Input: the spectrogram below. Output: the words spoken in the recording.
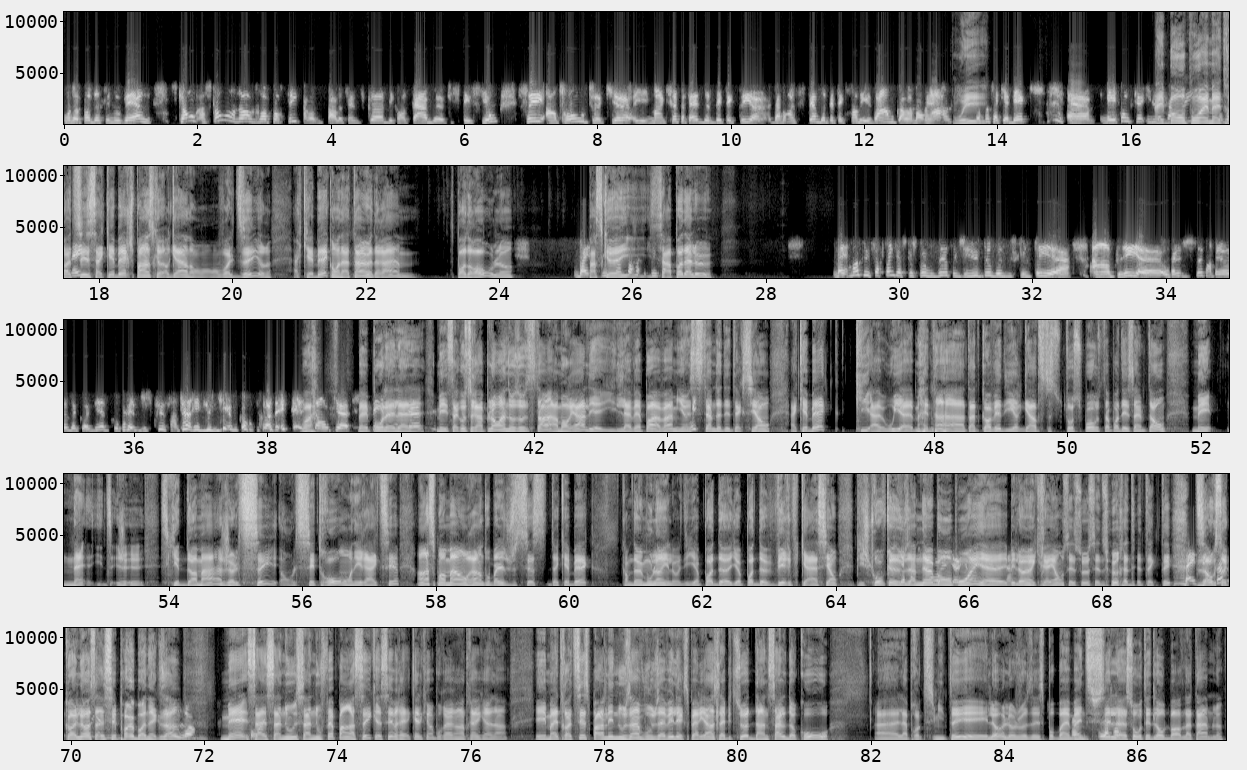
On n'a pas de ces nouvelles. Ce qu'on, ce qu'on a reporté par, par le syndicat des comptables euh, spéciaux, c'est entre autres qu'il manquerait peut-être de détecter, euh, d'avoir un système de détection des armes comme à Montréal, Oui. versus à Québec. Euh, mais sauf qu'il Un bon point, Maître Otis. À Québec, je pense que, regarde, on, on va le dire, à Québec, on attend un drame. C'est pas drôle, là. Ben, Parce que ça, ça n'a pas d'allure. Ben, moi, c'est certain que ce que je peux vous dire, c'est que j'ai eu plus de difficultés à, à entrer euh, au palais de justice en période de COVID qu'au palais de justice en temps régulier, vous comprenez? Ouais. Donc, euh, Ben pour le- mais ça rappelons à nos auditeurs, à Montréal, il ne l'avait pas avant, mais il y a un Oui. système de détection. À Québec, qui, ah, oui, euh, maintenant, en temps de COVID, il regarde si tu tousses pas ou si tu n'as pas des symptômes, mais na- je- ce qui est dommage, je le sais, on le sait trop, on est réactif. En ce moment, on rentre au palais de justice de Québec comme d'un moulin. Là. Il n'y a, pas de- il y a pas de vérification. Puis je trouve que vous amenez un bon point, de euh, mais là, un crayon, c'est sûr, c'est dur à détecter. Ben, Disons que ce cas-là, c'est pas un bon exemple. Mais ça, ça, nous, ça nous fait penser que c'est vrai, quelqu'un pourrait rentrer avec un arme. Et Maître Otis, parlez-nous-en, vous avez l'expérience, l'habitude, dans une salle de cours, euh, la proximité est là, là, je veux dire, c'est pas bien Ben, difficile de sauter de l'autre bord de la table. là.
